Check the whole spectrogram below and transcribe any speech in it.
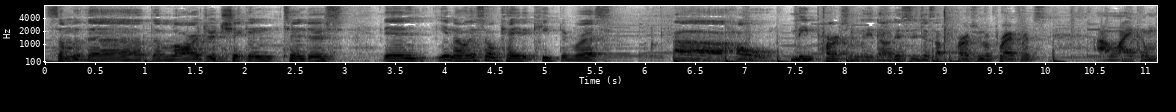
some of the, the larger chicken tenders, then, you know, it's okay to keep the breast uh, whole. Me personally, though, this is just a personal preference. I like them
